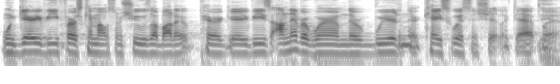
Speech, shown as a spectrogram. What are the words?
when Gary Vee first came out with some shoes, I bought a pair of Gary Vee's. I'll never wear them; they're weird and they're K Swiss and shit like that. But Yeah.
